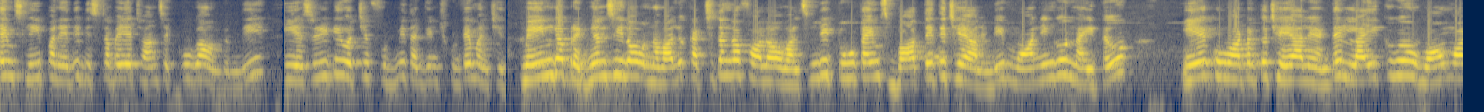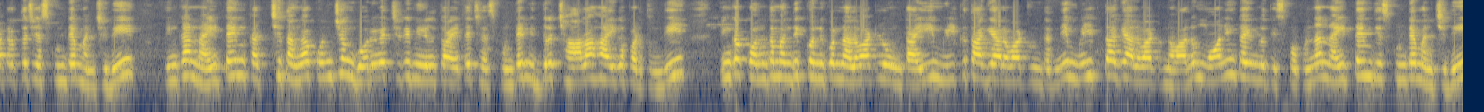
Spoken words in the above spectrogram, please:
టైం స్లీప్ అనేది డిస్టర్బ్ అయ్యే ఛాన్స్ ఎక్కువగా ఉంటుంది. ఈ ఎసిడిటీ వచ్చే ఫుడ్ని తగ్గించుకుంటే మంచిది. మెయిన్గా ప్రెగ్నెన్సీలో ఉన్న వాళ్ళు ఖచ్చితంగా ఫాలో అవ్వాల్సింది టూ టైమ్స్ బాత్ అయితే చేయాలండి. మార్నింగ్ నైట్ ఏ వాటర్తో చేయాలి అంటే లైక్ వామ్ వాటర్తో చేసుకుంటే మంచిది. ఇంకా నైట్ టైం ఖచ్చితంగా కొంచెం గోరువెచ్చటి నీళ్ళతో అయితే చేసుకుంటే నిద్ర చాలా హాయిగా పడుతుంది. ఇంకా కొంతమందికి కొన్ని కొన్ని అలవాట్లు ఉంటాయి. మిల్క్ తాగే అలవాటు ఉంటుంది. మిల్క్ తాగే అలవాటు ఉన్న వాళ్ళు మార్నింగ్ టైంలో తీసుకోకుండా నైట్ టైం తీసుకుంటే మంచిది.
